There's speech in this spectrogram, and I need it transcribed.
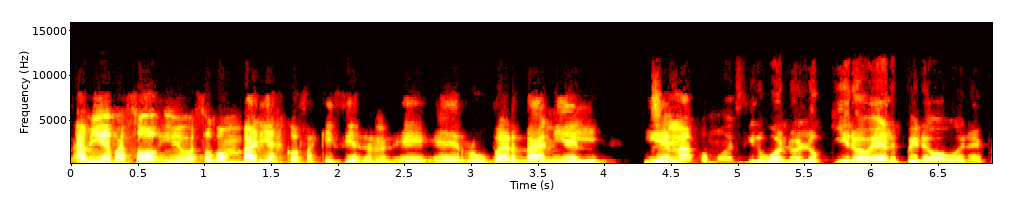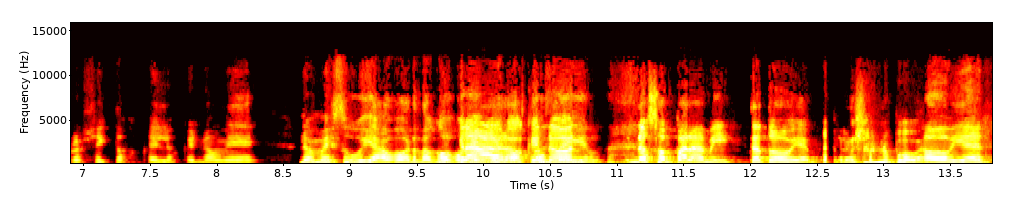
A mí me pasó, y me pasó con varias cosas que hicieron eh, eh, Rupert, Daniel y Sí. Emma, como decir, bueno, lo quiero ver, pero bueno, hay proyectos en los que no me, no me subí a bordo. Como Claro, que no, seguir. no son para mí, está todo bien, pero yo no puedo ver. Todo bien,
